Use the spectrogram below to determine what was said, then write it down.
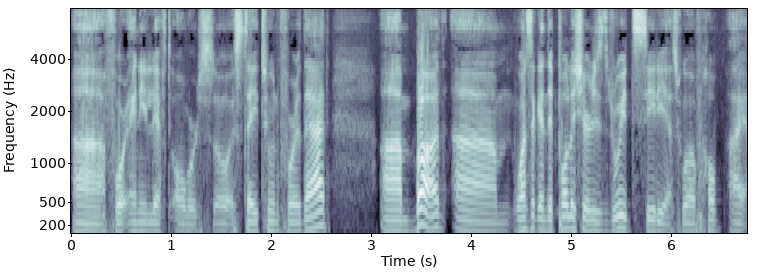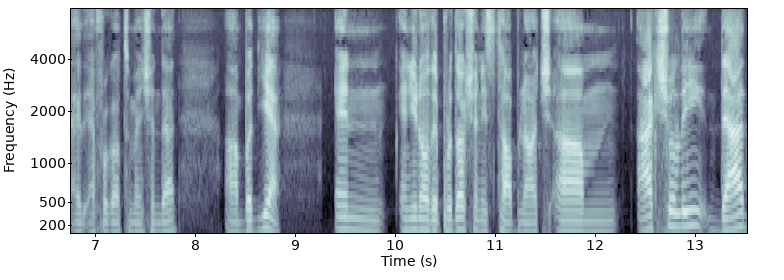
uh, for any leftovers. So stay tuned for that. Um, but um, once again, the publisher is Druid City as well. Hope I, I, I forgot to mention that. Uh, but yeah, and and you know the production is top notch. Um, actually, that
